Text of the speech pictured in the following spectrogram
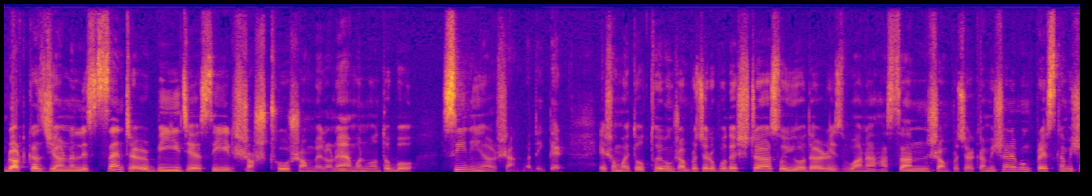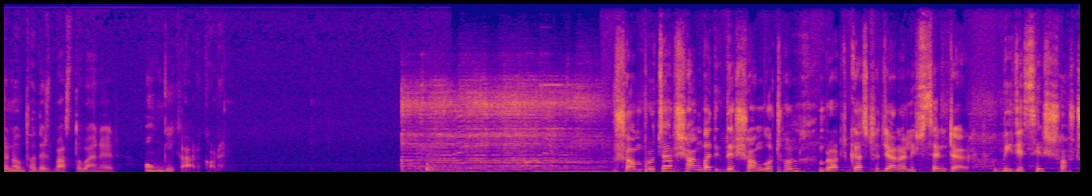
ব্রডকাস্ট জার্নালিস্ট সেন্টার, বিজেসির ষষ্ঠ সম্মেলনে এমন মন্তব্য সিনিয়র সাংবাদিকদের। এ সময় তথ্য এবং সম্প্রচার উপদেষ্টা সৈয়দা রিজওয়ানা হাসান, সম্প্রচার কমিশন এবং প্রেস কমিশন অধ্যাদেশ বাস্তবায়নের অঙ্গীকার করেন। সম্প্রচার সাংবাদিকদের সংগঠন ব্রডকাস্ট জার্নালিস্ট সেন্টার বিজেসির ষষ্ঠ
